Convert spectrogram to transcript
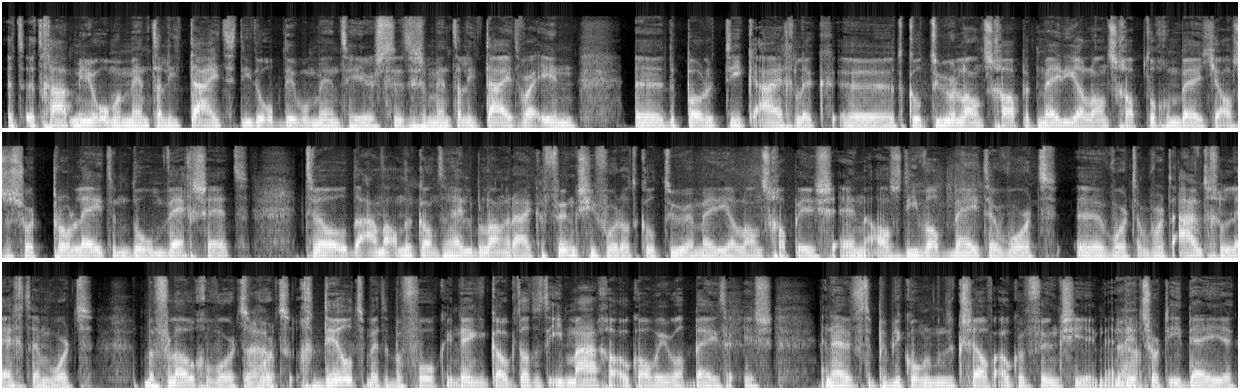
het, het gaat meer om een mentaliteit die er op dit moment heerst. Het is een mentaliteit waarin eh, de politiek eigenlijk eh, het cultuurlandschap, het medialandschap toch een beetje als een soort proletendom wegzet. Terwijl er aan de andere kant een hele belangrijke functie voor dat cultuur- en medialandschap is. En als die wat beter wordt, wordt, wordt uitgelegd en wordt bevlogen, wordt, wordt gedeeld met de bevolking, denk ik ook dat het imago ook alweer wat beter is. En daar heeft de publiek natuurlijk zelf ook een functie in. En Ja. dit soort ideeën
